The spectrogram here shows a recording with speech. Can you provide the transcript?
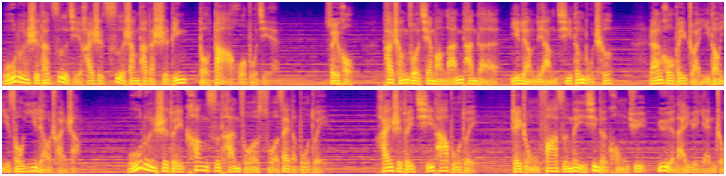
无论是他自己还是刺伤他的士兵，都大惑不解。随后，他乘坐前往蓝滩的一辆两栖登陆车，然后被转移到一艘医疗船上。无论是对康斯坦佐所在的部队，还是对其他部队，这种发自内心的恐惧越来越严重。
